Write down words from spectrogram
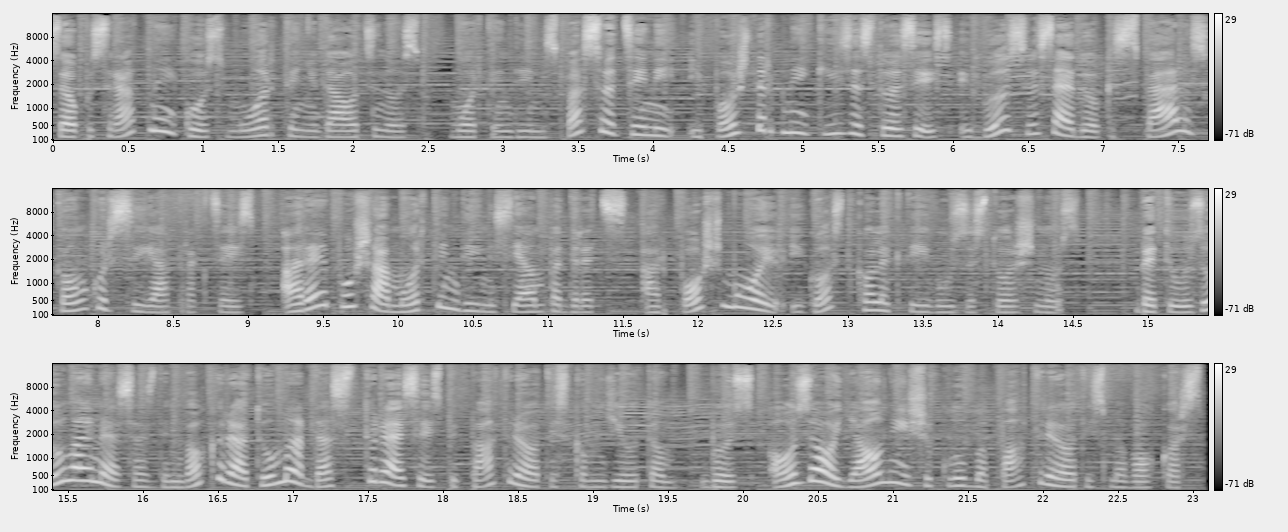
Sopus ratnīkos, mortiņu daudzinos, mortiņdīnas pasocīnī, i pošdarbnīki izastosīs, i būs visaidokas spēles konkursī atrakcijas. Arī pušā mortiņdīnas jāmpadrats ar pošmoju i gostu kolektīvu uzastošanos. Bet uzulainē sasdien vakarā tomēr dasturēsies pie patriotiskam jūtam. Būs Ozo jauniešu kluba patriotisma vakars.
